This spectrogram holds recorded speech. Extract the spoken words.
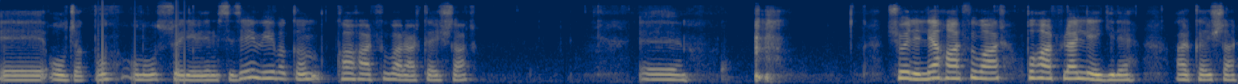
e, olacak bu. Onu söyleyebilirim size. Ve bakın K harfi var arkadaşlar. E, şöyle L harfi var. Bu harflerle ilgili arkadaşlar.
